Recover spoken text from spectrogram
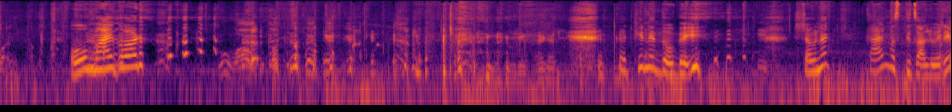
one. Oh my God. Oh, wow. कठीण आहे दोघही. शौनक काय मस्ती चालू आहे रे?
